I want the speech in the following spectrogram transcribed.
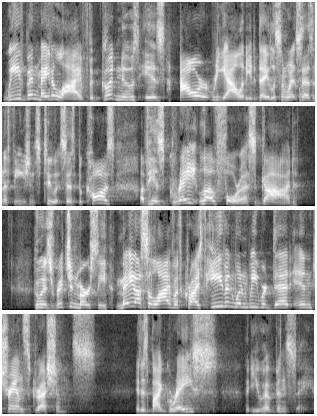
We've been made alive. The good news is our reality today. Listen to what it says in Ephesians 2. It says, Because of his great love for us, God, who is rich in mercy, made us alive with Christ even when we were dead in transgressions. It is by grace that you have been saved.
